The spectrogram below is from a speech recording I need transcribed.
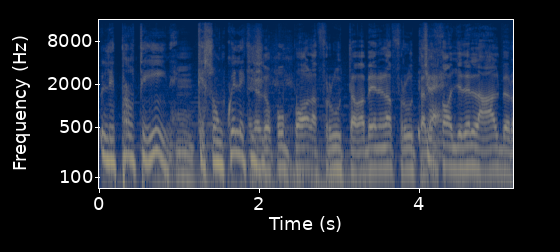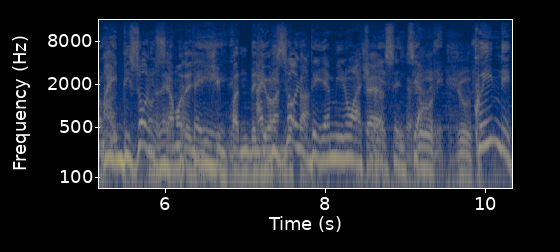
le proteine, Mm. che sono quelle che... Perché dopo un po' la frutta, va bene la frutta, Cioè, le foglie dell'albero. ma hai bisogno delle siamo degli proteine, scimpan- degli hai bisogno degli amminoacidi Certo, essenziali. giusto, giusto. Quindi,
